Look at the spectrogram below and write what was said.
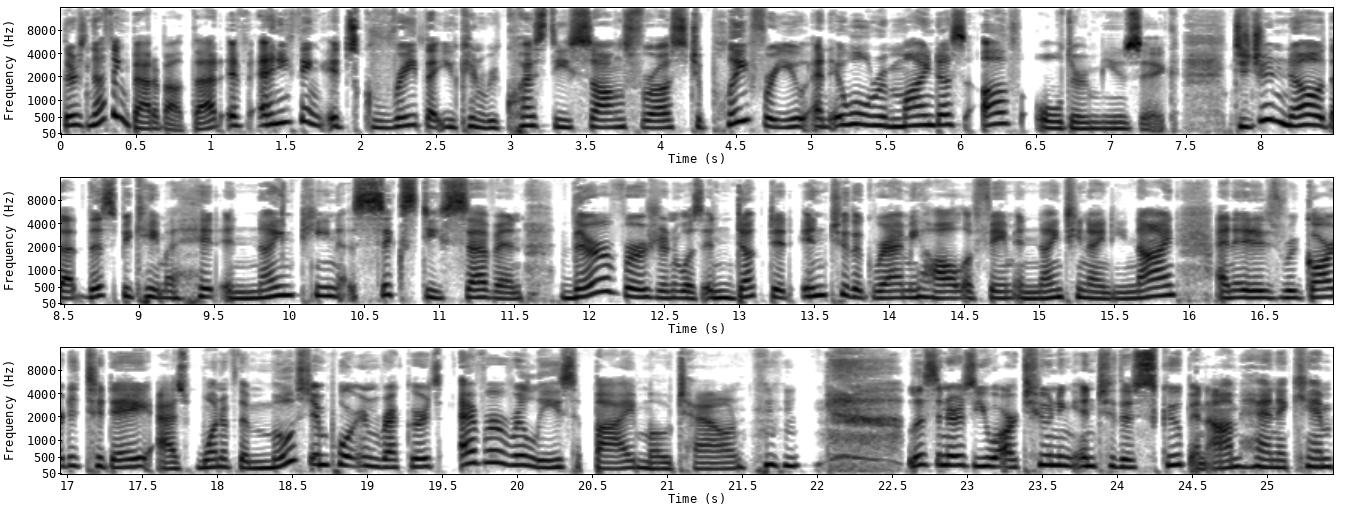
There's nothing bad about that. If anything, it's great that you can request these songs for us to play for you and it will remind us of older music. Did you know that this became a hit in 1967? Their version was inducted into the Grammy Hall of Fame in 1999 and it is regarded today as one of the most important records ever released by Motown. Listeners, you are tuning into the scoop and I'm Hannah Kim.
